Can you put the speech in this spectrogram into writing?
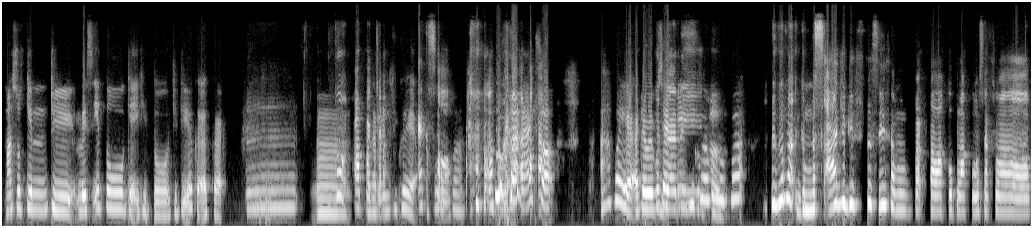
masukin di list itu kayak gitu. Jadi agak-agak Hmm, hmm, itu apa Cak? juga ya Excel? bukan Excel apa ya ada website dari- juga aku lupa Tapi gue mah gemes aja gitu sih sama pe- pelaku-pelaku seksual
